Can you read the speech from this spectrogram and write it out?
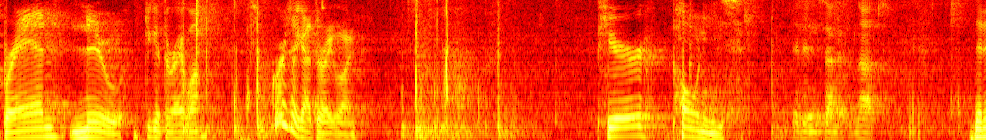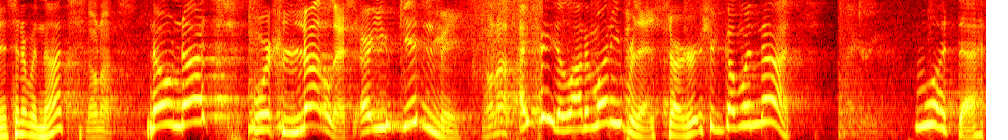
Brand new. Did you get the right one? Of course I got the right one. Pure ponies. They didn't send it with nuts. They didn't send it with nuts? No nuts. No nuts! We're nutless. Are you kidding me? No nuts. I paid a lot of money for that starter. It should come with nuts. What the?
